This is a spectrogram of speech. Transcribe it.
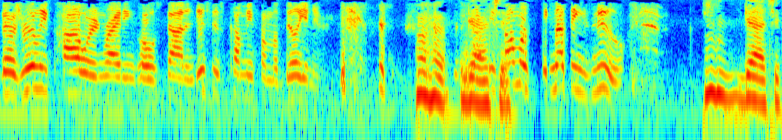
there's really power in writing goals down, and this is coming from a billionaire. gotcha. It's almost like nothing's new. Got you.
